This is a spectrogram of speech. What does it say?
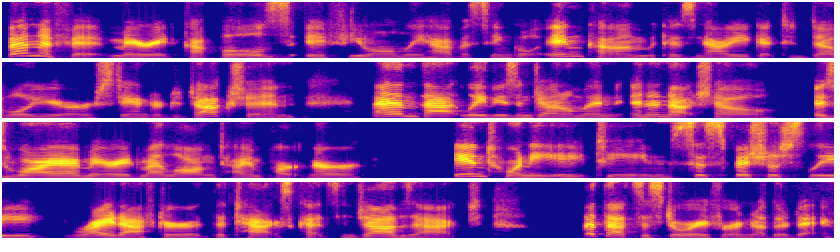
benefit married couples if you only have a single income, because now you get to double your standard deduction. And that, ladies and gentlemen, in a nutshell, is why I married my longtime partner in 2018, suspiciously right after the Tax Cuts and Jobs Act. But that's a story for another day.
